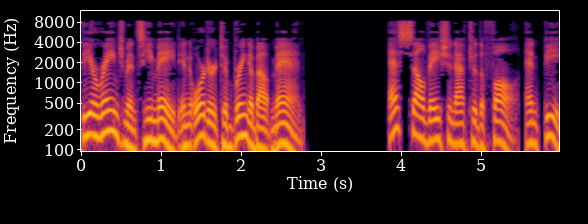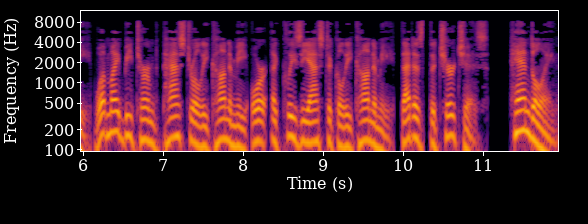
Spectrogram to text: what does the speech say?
the arrangements he made in order to bring about man's salvation after the fall, and b what might be termed pastoral economy or ecclesiastical economy, that is, the Church's handling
